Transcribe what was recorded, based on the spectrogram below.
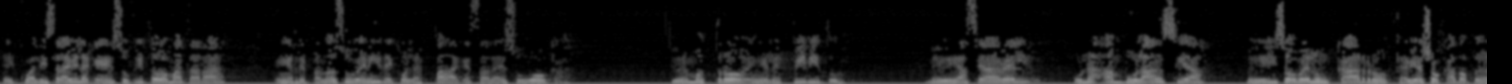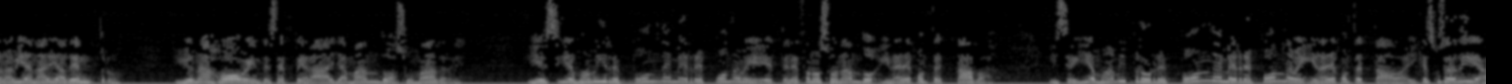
el cual dice la Biblia que Jesucristo lo matará en el resplandor de su venida y con la espada que sale de su boca. Dios me mostró en el espíritu, me hacía ver una ambulancia, me hizo ver un carro que había chocado, pero no había nadie adentro. Y una joven desesperada llamando a su madre. Y decía, mami, respóndeme, respóndeme. Y el teléfono sonando y nadie contestaba. Y seguía, mami, pero respóndeme, respóndeme. Y nadie contestaba. ¿Y qué sucedía?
